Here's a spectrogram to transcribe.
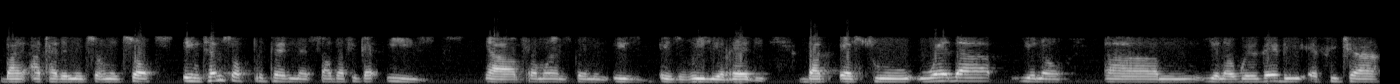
by academics on it. So, in terms of preparedness, South Africa is, uh, from what I'm standing, is is really ready. But as to whether you know, um, you know, will there be a future,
